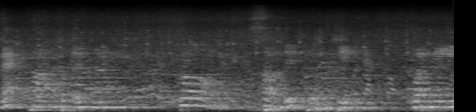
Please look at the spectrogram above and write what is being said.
และความสำเร็จนั้นก็สำเร็จผลจริงวันนี้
